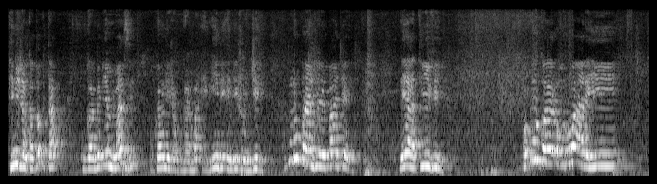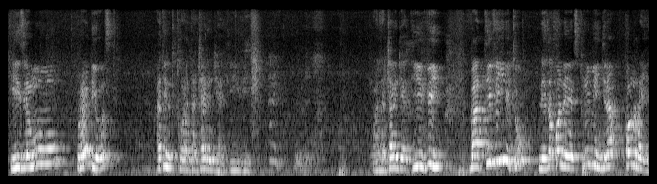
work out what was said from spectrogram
tinijana ka dr kugamba by'emibazi ukabonija kugamba ebindi endijo njiri. Muri kuranjere budget ne ya TV kwa urware mu radios ati nitutwara challenge ya TV Wata challenge ya TV ba TV yetu neza kuwa ne streaming ira online.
